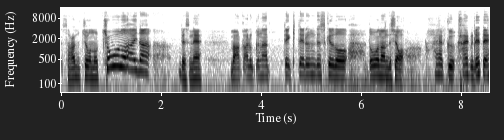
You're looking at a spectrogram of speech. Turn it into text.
山頂のちょうど間ですね。まあ明るくなってってきてるんですけど、どうなんでしょう？早く、早く出て。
